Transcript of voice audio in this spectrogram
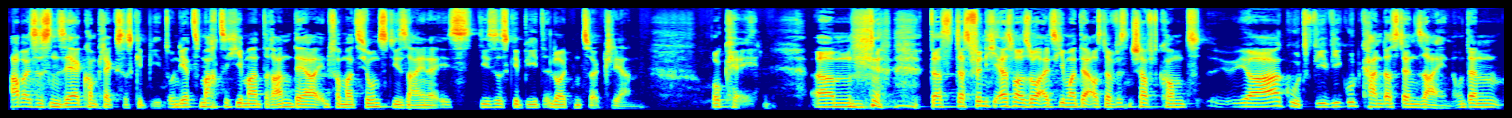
aber es ist ein sehr komplexes Gebiet. Und jetzt macht sich jemand dran, der Informationsdesigner ist, dieses Gebiet Leuten zu erklären. Okay. Ähm, das das finde ich erstmal so, als jemand, der aus der Wissenschaft kommt, ja, gut, wie, wie gut kann das denn sein? Und dann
